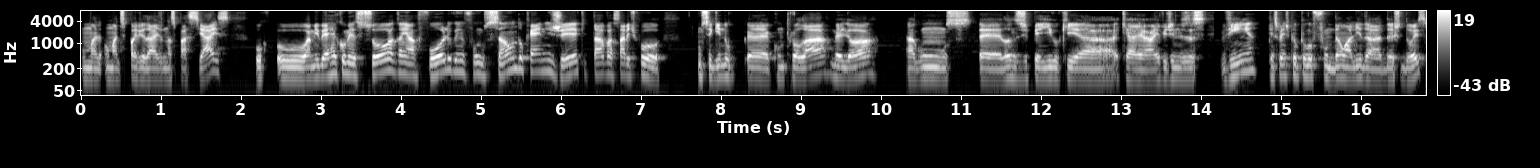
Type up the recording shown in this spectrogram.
uma, uma disparidade nas parciais, o, o a MBR começou a ganhar fôlego em função do KNG que tava, sabe, tipo, conseguindo é, controlar melhor alguns é, lances de perigo que a, que a, a vinha, principalmente pelo, pelo fundão ali da Dust 2,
